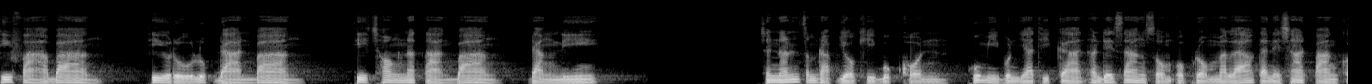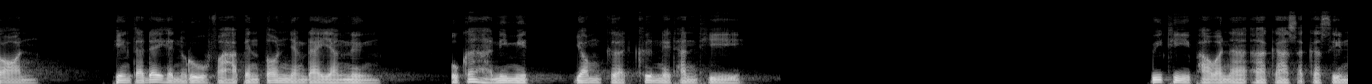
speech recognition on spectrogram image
ที่ฝาบ้าง ที่รูลูกดานบ้าง ที่ช่องหน้าต่างบ้าง ดังนี้ ฉะนั้นสำหรับโยคีบุคคลผู้มีบุญญาธิการอันได้สร้างสมอบรมมาแล้วแต่ในชาติปางก่อน เพียงแต่ได้เห็นรูฝาเป็นต้นอย่างใดอย่างหนึ่ง อุคหานิมิตย่อมเกิดขึ้นในทันที วิธีภาวนาอากาศกสิน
